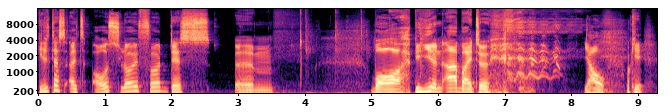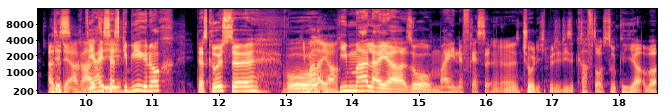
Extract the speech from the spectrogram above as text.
Gilt das als Ausläufer des. Ähm, boah, Gehirn arbeite. ja, okay. Also, das, der Aralsee. Wie heißt das Gebirge noch? Das größte, wo. Himalaya. Himalaya, so, meine Fresse. Äh, entschuldigt bitte diese Kraftausdrücke hier, aber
